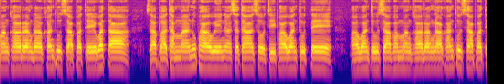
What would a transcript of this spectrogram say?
มังคารังลาขันตุสาพเทวตาสัพพธรรมานุภาเวนะสทธาโสธีภาวันตุเตภาวันตุสาพมังคารังลาขันตุสาพเท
